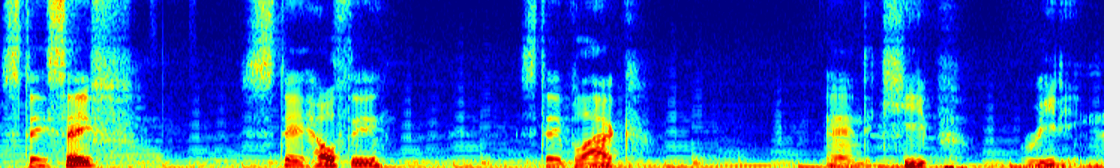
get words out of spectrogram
stay safe, stay healthy, stay black and keep reading.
